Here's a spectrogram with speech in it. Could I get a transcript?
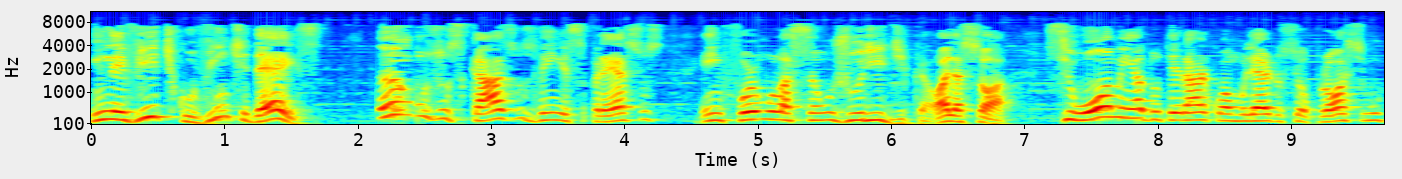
Em Levítico 20, 10, ambos os casos vêm expressos em formulação jurídica. Olha só. Se o homem adulterar com a mulher do seu próximo,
